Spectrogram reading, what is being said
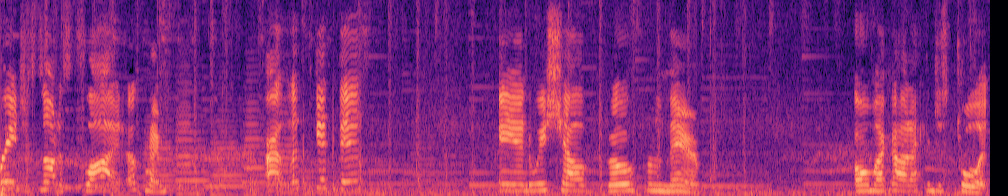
Bridge. It's not a slide. Okay. Alright, let's get this. And we shall go from there. Oh my god, I can just pull it.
